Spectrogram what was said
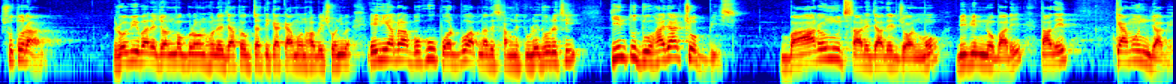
সুতরাং রবিবারে জন্মগ্রহণ হলে জাতক জাতিকা কেমন হবে শনিবার এই নিয়ে আমরা বহু পর্ব আপনাদের সামনে তুলে ধরেছি। কিন্তু দু হাজার চব্বিশ বার অনুসারে যাদের জন্ম বিভিন্ন বারে, তাদের কেমন যাবে?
